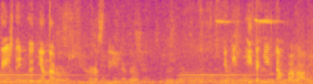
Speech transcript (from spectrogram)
тиждень до дня народження розстріляних. І, і таких там багато.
